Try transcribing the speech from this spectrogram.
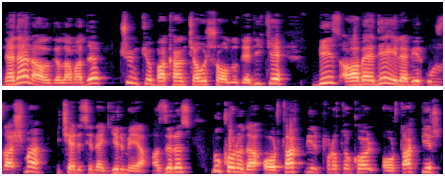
Neden algılamadı? Çünkü Bakan Çavuşoğlu dedi ki biz ABD ile bir uzlaşma içerisine girmeye hazırız. Bu konuda ortak bir protokol, ortak bir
